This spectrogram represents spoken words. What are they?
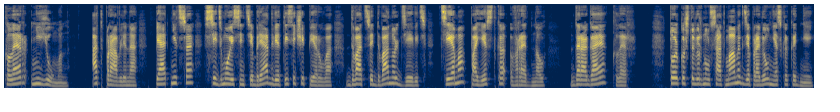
Клэр Ньюман. Отправлено. Пятница, 7 сентября 2001, 22.09. Тема «Поездка в Реднелл». Дорогая Клэр, только что вернулся от мамы, где провел несколько дней.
